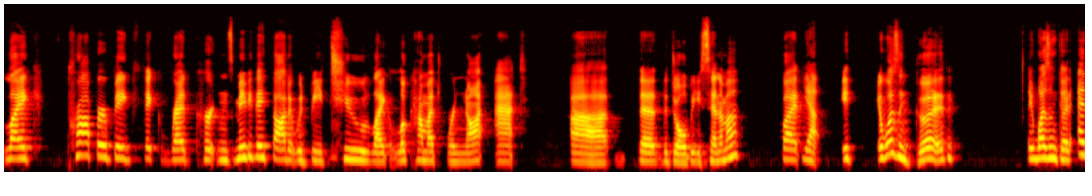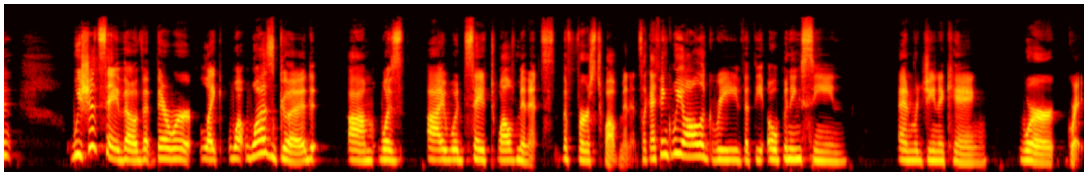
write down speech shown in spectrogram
Like proper big thick red curtains. Maybe they thought it would be too like look how much we're not at uh the the Dolby Cinema, but Yeah. it it wasn't good. It wasn't good. And we should say though that there were like what was good um was I would say 12 minutes, the first 12 minutes. Like I think we all agree that the opening scene and Regina King were great.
